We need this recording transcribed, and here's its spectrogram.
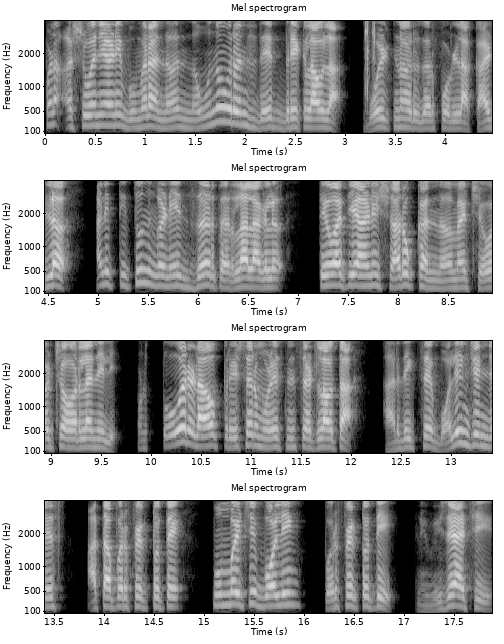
पण अश्वनी आणि बुमरानं नऊ नऊ रन्स देत ब्रेक लावला. बोल्टनं रुदरफोर्डला काढलं आणि तिथून गणित जर तरला लागलं तेव्हा ती आणि शाहरुख खाननं मॅच शेवटच्या ओव्हरला नेली. पण तोवर डाव प्रेशरमुळेच निसटला होता. हार्दिकचे बॉलिंग चेंजेस आता परफेक्ट होते. मुंबईची बॉलिंग परफेक्ट होती. आणि विजयाची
